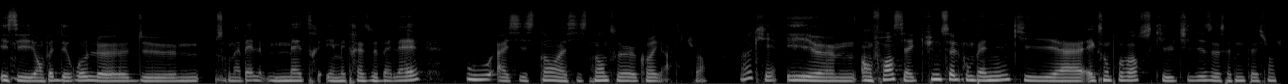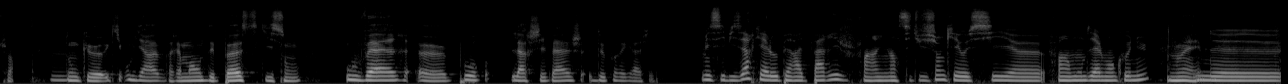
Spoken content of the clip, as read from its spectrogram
Et c'est en fait des rôles euh, de ce qu'on appelle maître et maîtresse de ballet ou assistant, assistante euh, chorégraphe, tu vois. Ok. Et euh, en France, il n'y a qu'une seule compagnie qui à Aix-en-Provence qui utilise cette notation, tu vois. Mm. Donc, qui- où il y a vraiment des postes qui sont ouverts pour l'archivage de chorégraphie. Mais c'est bizarre qu'à l'Opéra de Paris, enfin une institution qui est aussi, euh, enfin mondialement connue, Ouais. ne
